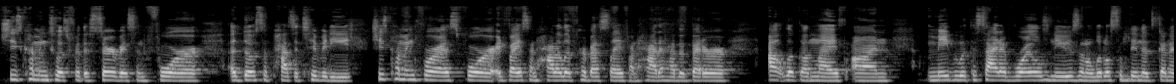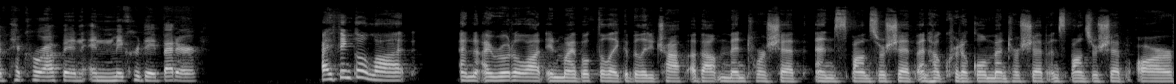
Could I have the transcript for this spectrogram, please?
She's coming to us for the service and for a dose of positivity. She's coming for us for advice on how to live her best life, on how to have a better outlook on life, on maybe with the side of Royals news and a little something that's going to pick her up and, and make her day better. I think a lot and I wrote a lot in my book, The Likeability Trap, about mentorship and sponsorship and how critical mentorship and sponsorship are,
